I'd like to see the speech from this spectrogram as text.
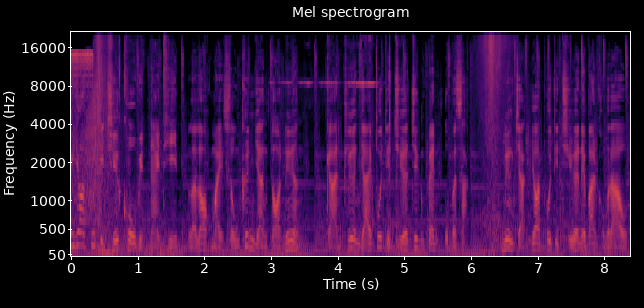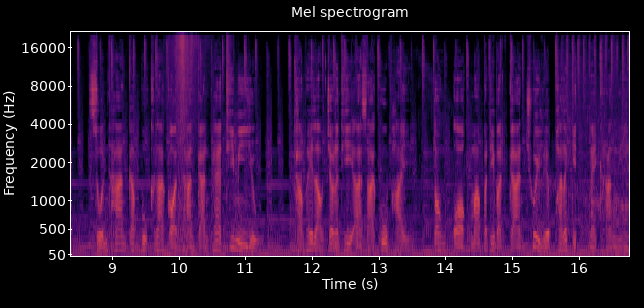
มื่อยอดผู้ติดเชื้อโควิด -19 ระลอกใหม่สูงขึ้นอย่างต่อเนื่อง การเคลื่อนย้ายผู้ติดเชื้อจึงเป็นอุปสรรค เนื่องจากยอดผู้ติดเชื้อในบ้านของเรา สวนทางกับบุคลากรทางการแพทย์ที่มีอยู่ทำให้เหล่าเจ้าหน้าที่อาสากู้ภัย ต้องออกมาปฏิบัติการช่วยเหลือภารกิจในครั้งนี้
